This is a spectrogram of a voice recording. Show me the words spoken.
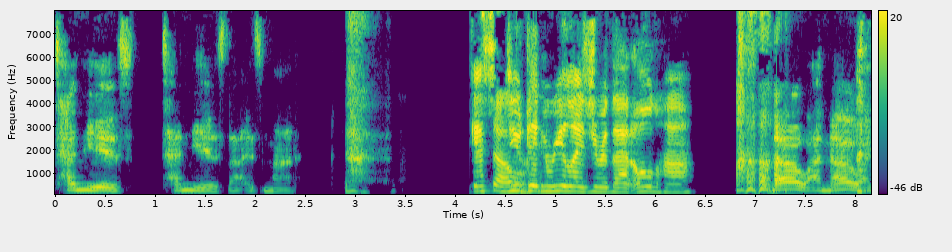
10 years. 10 years. That is mad. Guess So- you didn't realize you were that old, huh? No, I know. I,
